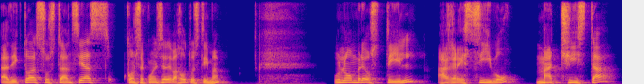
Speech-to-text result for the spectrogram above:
adicto a sustancias, consecuencia de baja autoestima. Un hombre hostil, agresivo, machista,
